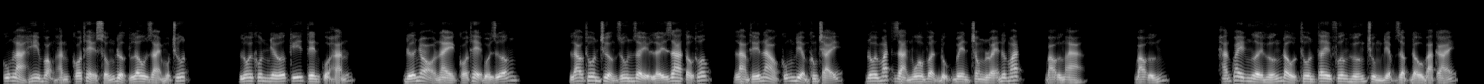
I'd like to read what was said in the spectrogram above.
cũng là hy vọng hắn có thể sống được lâu dài một chút. Lôi khôn nhớ kỹ tên của hắn. Đứa nhỏ này có thể bồi dưỡng. Lao thôn trưởng run rẩy lấy ra tàu thuốc, làm thế nào cũng điểm không cháy, đôi mắt giàn mua vận đục bên trong lóe nước mắt, báo ứng à. báo ứng hắn quay người hướng đầu thôn tây phương hướng trùng điệp dập đầu ba cái,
